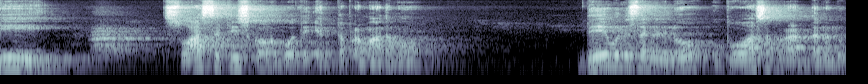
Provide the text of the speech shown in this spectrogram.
ఈ శ్వాస తీసుకోకపోతే ఎంత ప్రమాదమో? దేవుని సన్నిధిలో ఉపవాస ప్రార్థనలు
